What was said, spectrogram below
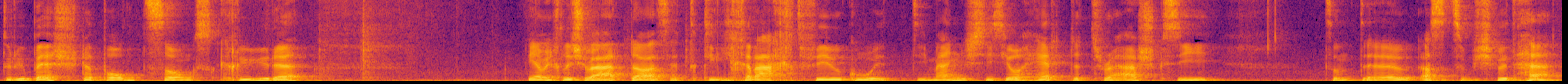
drei besten Bond-Songs küren. Ich habe mich ein bisschen schwer da, es hat gleich recht viel gute. Manchmal waren sie ja harter Trash. Gewesen, zum Teil. Also zum Beispiel der,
